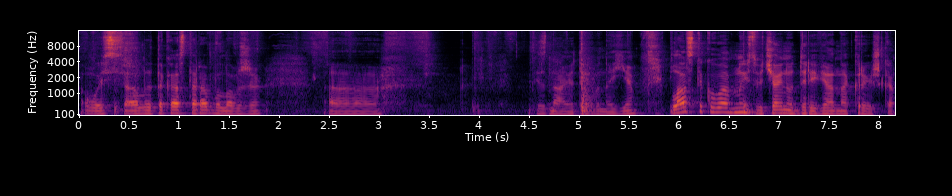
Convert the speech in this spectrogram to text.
Ось, але така стара була вже. Не знаю, де вона є. Пластикова, ну і, звичайно, дерев'яна кришка.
